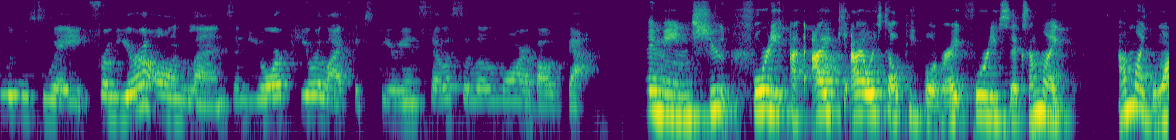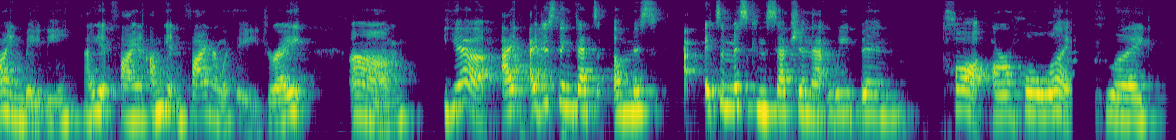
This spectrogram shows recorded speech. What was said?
lose weight from your own lens and your pure life experience. Tell us a little more about that. I mean shoot 40 i i, I always tell people right 46 i'm like i'm like wine baby. I get fine i'm getting finer with age right? Um yeah i i just think that's a mis it's a misconception that we've been taught our whole life. Like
